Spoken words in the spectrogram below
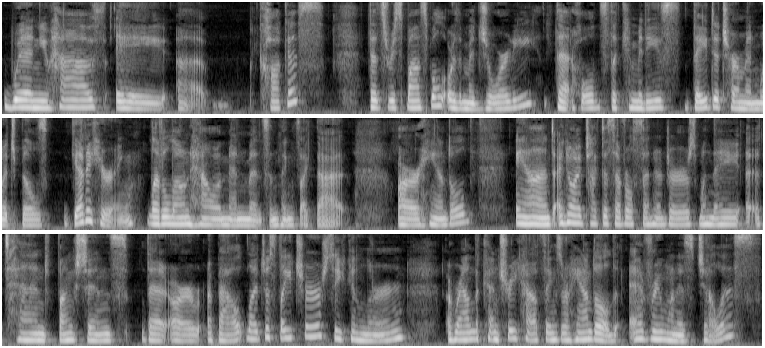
when you have a uh, caucus that's responsible or the majority that holds the committees, they determine which bills get a hearing, let alone how amendments and things like that are handled. And I know I've talked to several senators when they attend functions that are about legislature, so you can learn around the country how things are handled. Everyone is jealous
